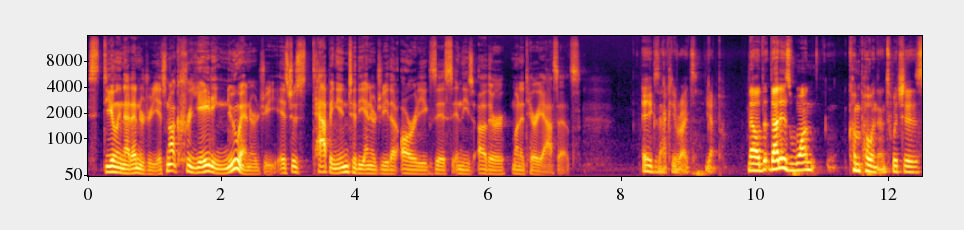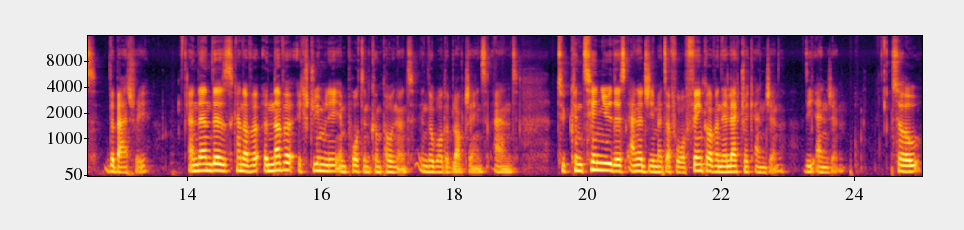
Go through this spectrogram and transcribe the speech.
stealing that energy. It's not creating new energy. It's just tapping into the energy that already exists in these other monetary assets. Exactly right. Yep. Now th- that is one component, which is the battery. And then there's kind of a, another extremely important component in the world of blockchains. And to continue this energy metaphor, think of an electric engine, the engine. So,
